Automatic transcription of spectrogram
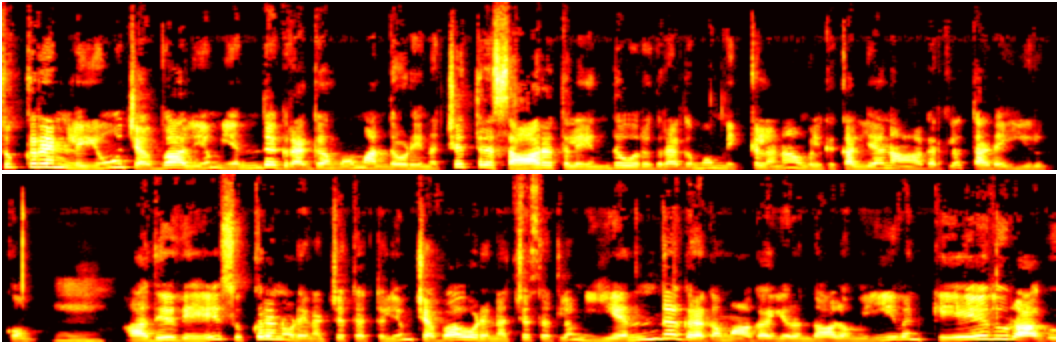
சுக்கிரன்லயும் செவ்வாலையும் எந்த கிரகமும் அந்தோடைய நட்சத்திர சாரத்துல எந்த ஒரு கிரகமும் நிக்கலைன்னா அவங்களுக்கு கல்யாணம் ஆகிறதுல தடை இருக்கும். அதுவே சுக்கிரனுடைய நட்சத்திரத்திலையும் செவ்வாயோட நட்சத்திரத்திலும் எந்த கிரகமாக இருந்தாலும் ஈவன் கேது ராகு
